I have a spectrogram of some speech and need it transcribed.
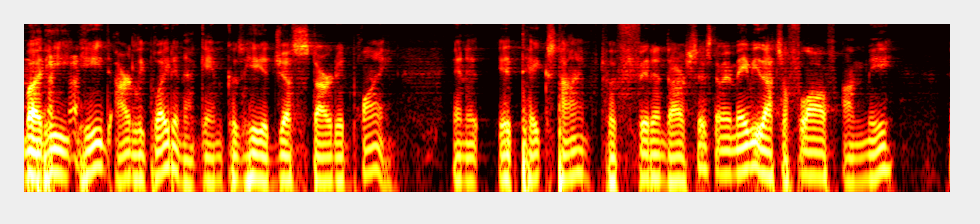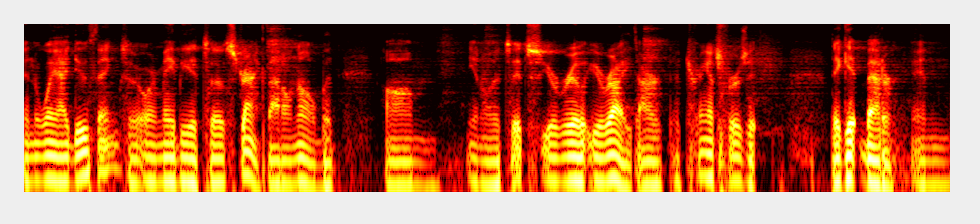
But he he hardly played in that game because he had just started playing, and it it takes time to fit into our system. And maybe that's a flaw on me in the way I do things, or, or maybe it's a strength. I don't know, but um, you know, it's it's you're real. You're right. Our transfers it they get better, and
